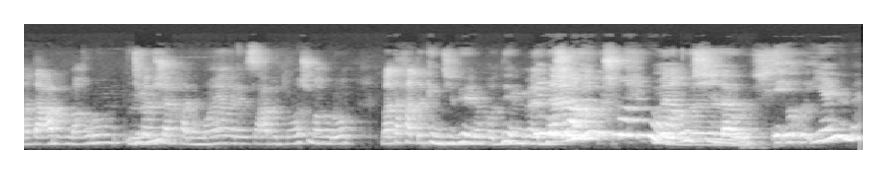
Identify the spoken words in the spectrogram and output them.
معناتها عبد مغروم ديما مش عارفه المويا ولا عبد ماهوش مغروم معناتها حتى كي نجيبها له قدام مش مغروم même,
